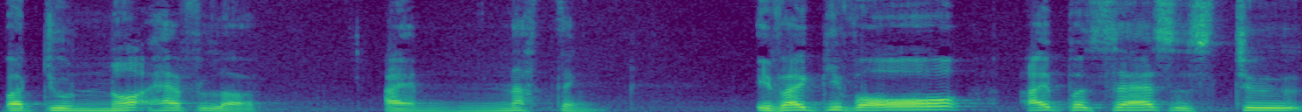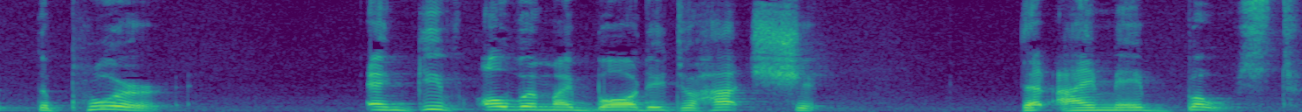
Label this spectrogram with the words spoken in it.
but do not have love, I am nothing. If I give all I possess to the poor and give over my body to hardship, that I may boast,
